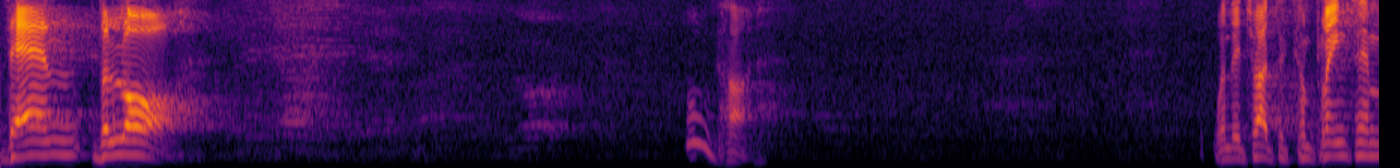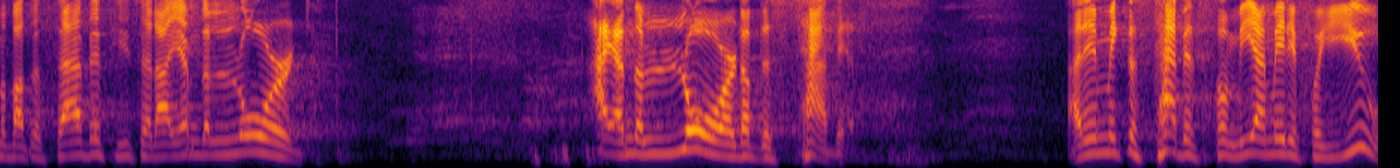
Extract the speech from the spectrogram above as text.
than the law. Oh, God. When they tried to complain to him about the Sabbath, he said, I am the Lord I am the Lord of the Sabbath. I didn't make the Sabbath for me, I made it for you.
